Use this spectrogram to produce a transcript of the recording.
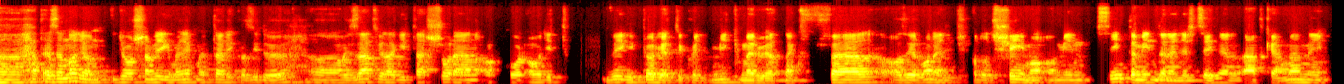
Hát ezen nagyon gyorsan végigmegyek, mert telik az idő, hogy az átvilágítás során akkor, ahogy itt végig pörgettük, hogy mik merülhetnek fel, azért van egy adott séma, amin szinte minden egyes cégnél át kell menni,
